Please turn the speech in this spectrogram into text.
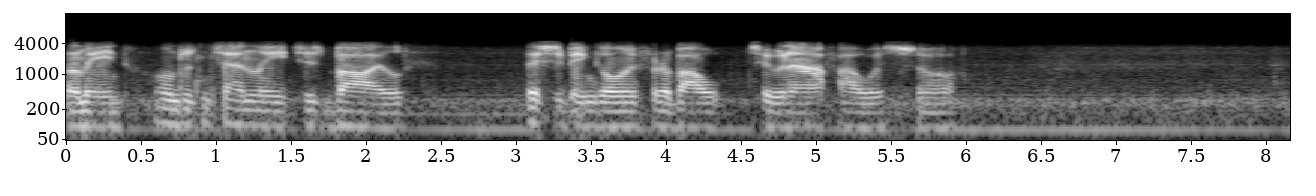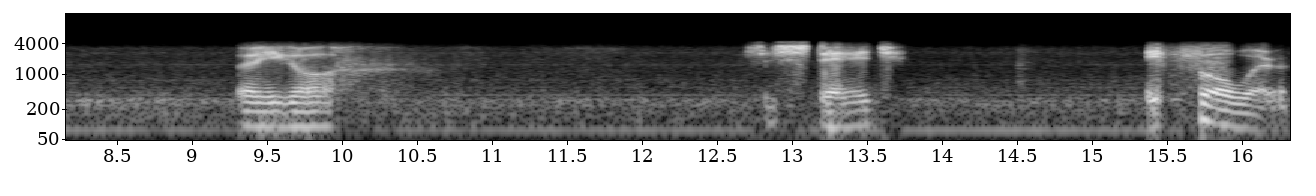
I mean, 110 litres boiled. This has been going for about two and a half hours, so There you go. It's a stage. If forward.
